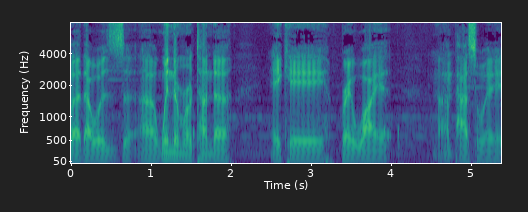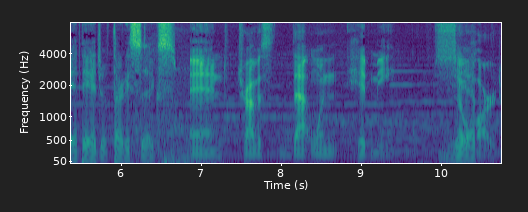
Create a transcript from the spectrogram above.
but that was uh, Wyndham Rotunda, aka Bray Wyatt, uh, passed away at the age of 36. And Travis, that one hit me so Yep. hard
